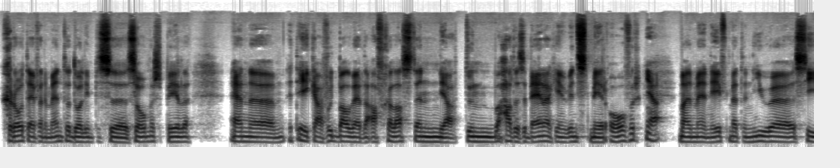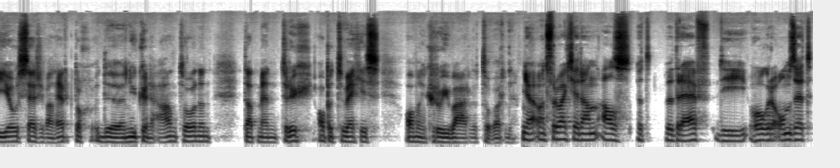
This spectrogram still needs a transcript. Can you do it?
grote evenementen, de Olympische Zomerspelen, en uh, het EK voetbal werden afgelast en ja, toen hadden ze bijna geen winst meer over. Ja. Maar men heeft met de nieuwe CEO Serge van Herk toch de, nu kunnen aantonen dat men terug op het weg is om een groeiwaarde te worden. Ja, want verwacht je dan als het bedrijf die hogere omzet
